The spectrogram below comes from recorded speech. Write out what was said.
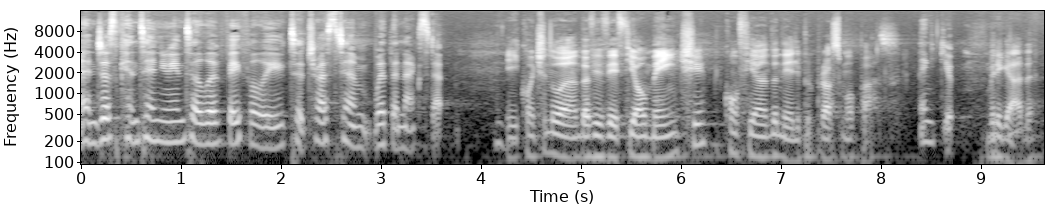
And just continuing to live faithfully to trust Him with the next step. e continuando a viver fielmente, confiando nele para o próximo passo. Thank you. Obrigada.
